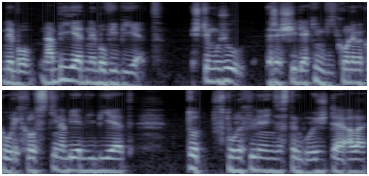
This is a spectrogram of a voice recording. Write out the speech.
nebo nabíjet, nebo vybíjet. Ještě můžu řešit, jakým výkonem, jakou rychlostí nabíjet, vybíjet to v tuhle chvíli není zase tak důležité, ale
